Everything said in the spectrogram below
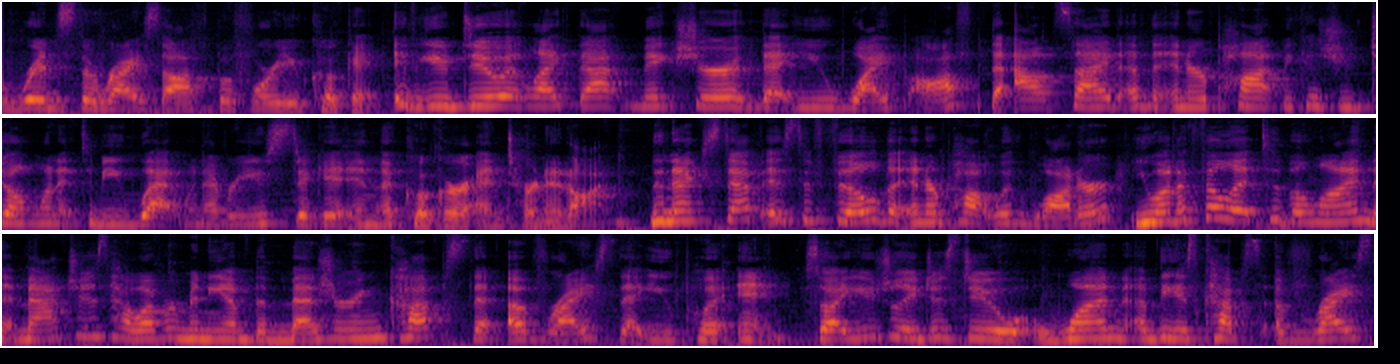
rinse the rice off before you cook it. If you do it like that, make sure that you wipe off the outside of the inner pot because you don't want it to be wet whenever you stick it in the cooker and turn it on. The next step is to fill the inner pot with water. You want to fill it to the line that matches however many of the measuring cups that, of rice that you put in. So I usually just do one of these cups of rice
